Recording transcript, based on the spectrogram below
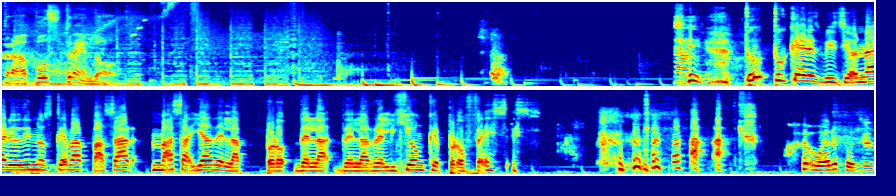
Trapos Trendo. Sí, tú, tú que eres visionario, dinos qué va a pasar más allá de la pro- de la de la religión que profeses. bueno, pues yo,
